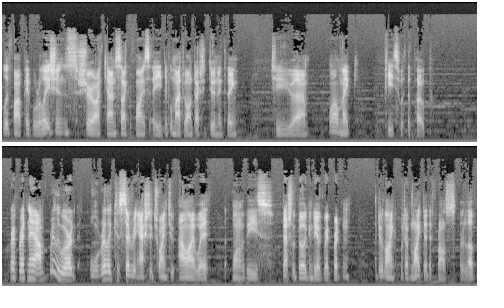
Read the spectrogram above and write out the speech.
Solidify our papal relations. Sure, I can sacrifice a diplomat who aren't actually doing anything to, um, well, make peace with the Pope. Great Britain I'm really worried, or really considering actually trying to ally with one of these, potentially Burgundy or Great Britain. I do like, would have liked it if France loved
